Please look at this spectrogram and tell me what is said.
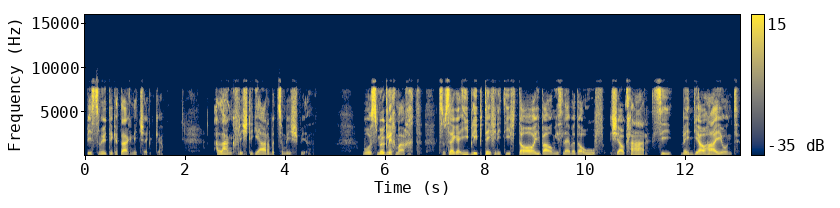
bis zum heutigen Tag nicht schenken. Eine langfristige Arbeit zum Beispiel, wo es möglich macht, zu sagen, ich bleibe definitiv da, ich baue mein Leben da auf, ist ja auch klar. Sie wollen ja auch heim und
